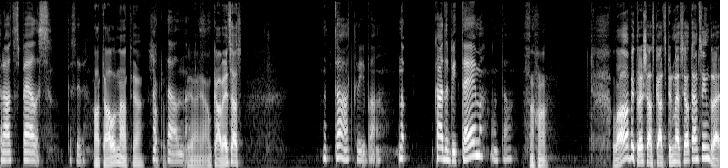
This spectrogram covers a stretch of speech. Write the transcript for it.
prāta spēles, kas ir Attālināt, jā. Attālināt. Jā, jā. Un kā veicās? Nu, tā atkarībā. Nu, kāda bija tēma un tā. Aha. Labi, trešās kārtas pirmais jautājums Indrai.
